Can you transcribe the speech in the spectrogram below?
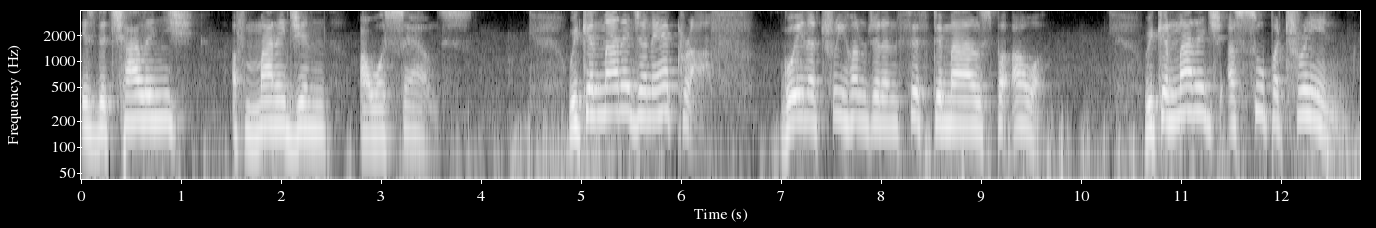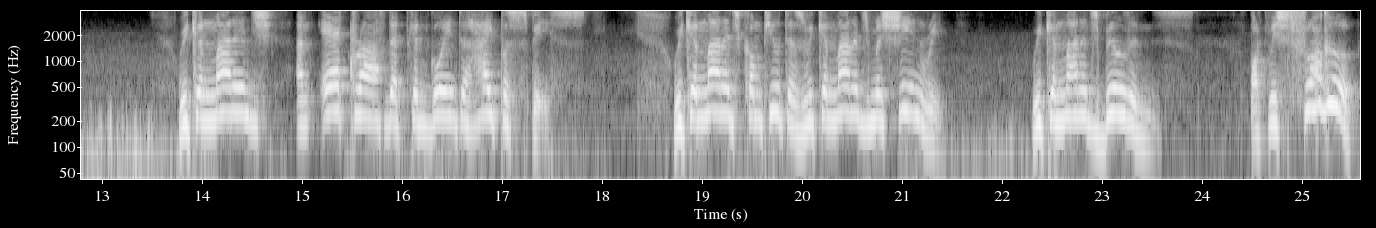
is the challenge of managing ourselves. We can manage an aircraft going at 350 miles per hour. We can manage a super train. We can manage an aircraft that can go into hyperspace. We can manage computers, we can manage machinery, we can manage buildings, but we struggle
